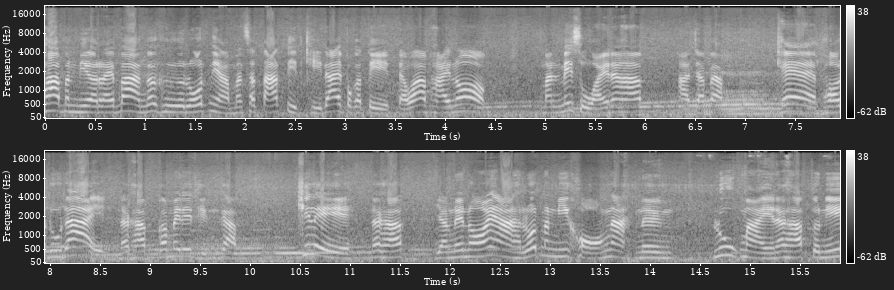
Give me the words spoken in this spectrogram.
ภาพมันมีอะไรบ้างก็คือรถเนี่ยมันสตาร์ทติดขี่ได้ปกติ แต่ว่าภายนอกมันไม่สวยนะครับ อาจจะแบบแค่พอดูได้นะครับ ก็ไม่ได้ถึงกับขี้เหร่นะครับ อย่างน้อยๆอะรถมันมีของนะหนึ่ง ลูกใหม่นะครับ ตัวนี้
